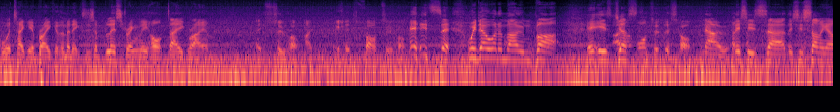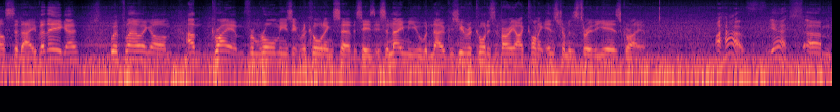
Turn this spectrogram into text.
we're taking a break at the minute because it's a blisteringly hot day, Graham. It's too hot, mate. It's far too hot. it's, uh, we don't want to moan, but it is just. I don't want it this hot. No, this is uh, this is something else today. But there you go. We're ploughing on. Um, Graham from Raw Music Recording Services. It's a name you would know because you recorded some very iconic instruments through the years, Graham. I have, yes. Um,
